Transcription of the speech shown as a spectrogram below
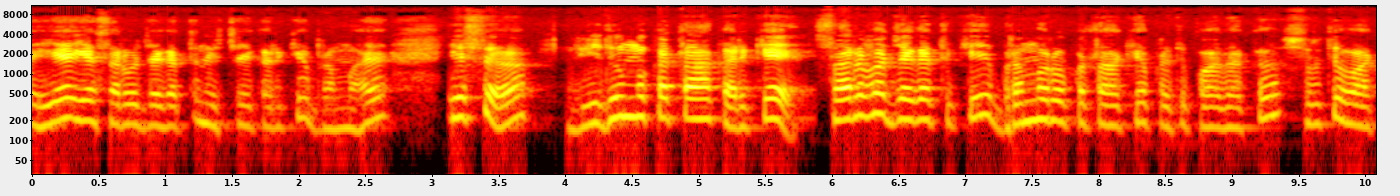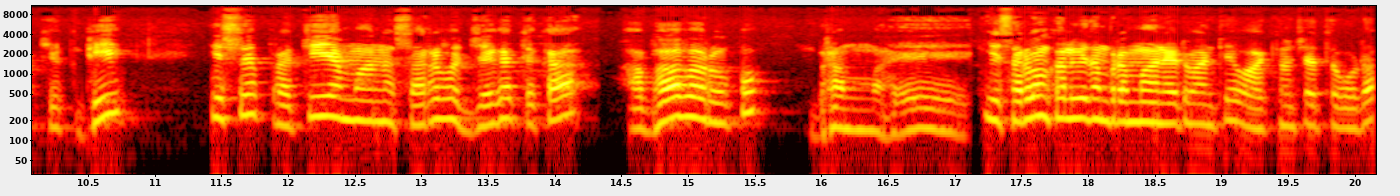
ये ये सर्व जगत निश्चय करके ब्रह्म है इस विधुमुखता करके सर्व जगत की ब्रह्म रूपता के प्रतिपादक श्रुति वाक्य भी इस प्रतीयमान सर्व जगत का అభావ రూపు బ్రహ్మహే ఈ సర్వం కలివిదం బ్రహ్మ అనేటువంటి వాక్యం చేత కూడా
